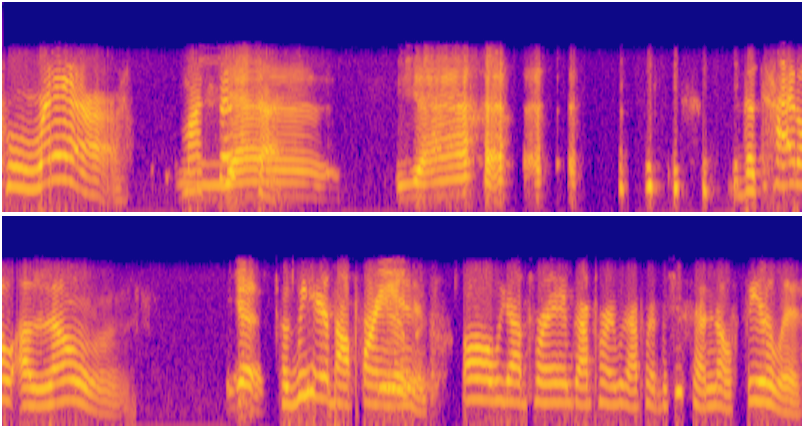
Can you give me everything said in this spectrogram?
prayer. My sister. Yes. Yes. The title alone. yes. Because we hear about praying and oh, we got to pray, we got to pray, we got to pray. But you said no, fearless.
